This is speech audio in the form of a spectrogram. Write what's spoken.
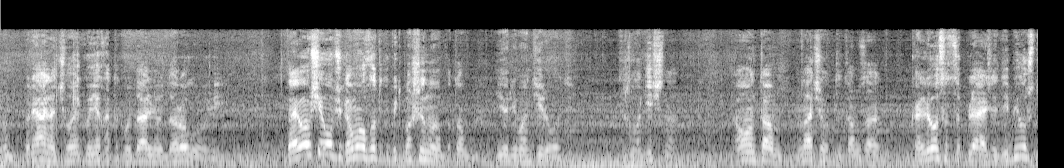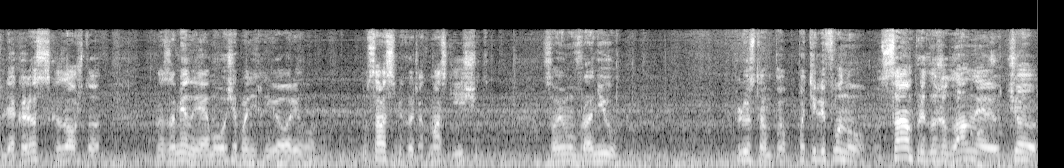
Ну, реально человеку ехать такую дальнюю дорогу. И... Да и вообще, в общем, кому охота купить машину, а потом ее ремонтировать? Это же логично. А он там начал, ты там за колеса цепляешься, дебил, что ли? Я колеса сказал, что на замену, я ему вообще про них не говорил. Он ну, сам себе, короче, отмазки ищет своему вранью. Плюс там по, по телефону сам предложил. Главное, что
